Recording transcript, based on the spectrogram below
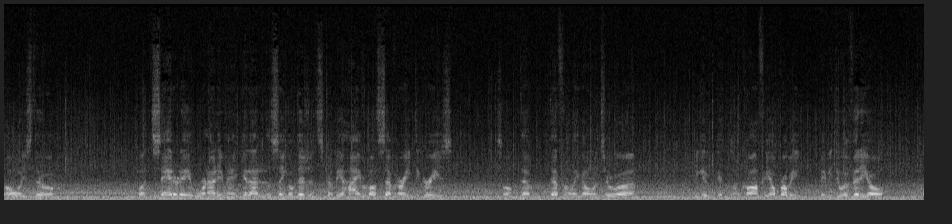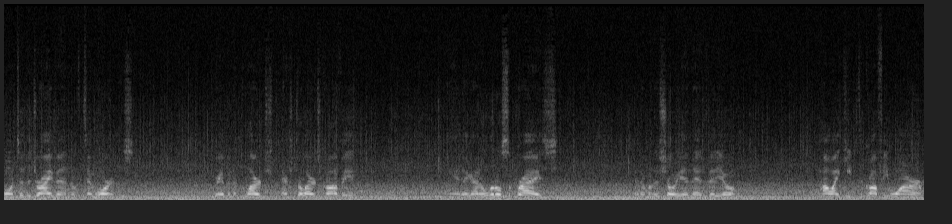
always do. But Saturday, we're not even going to get out of the single digits. It's going to be a high of about 7 or 8 degrees. So I'm de definitely going to uh, be get, getting some coffee. I'll probably maybe do a video going to the drive-in of Tim Hortons, grabbing a large, extra large coffee. And I got a little surprise that I'm going to show you in that video how I keep the coffee warm.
